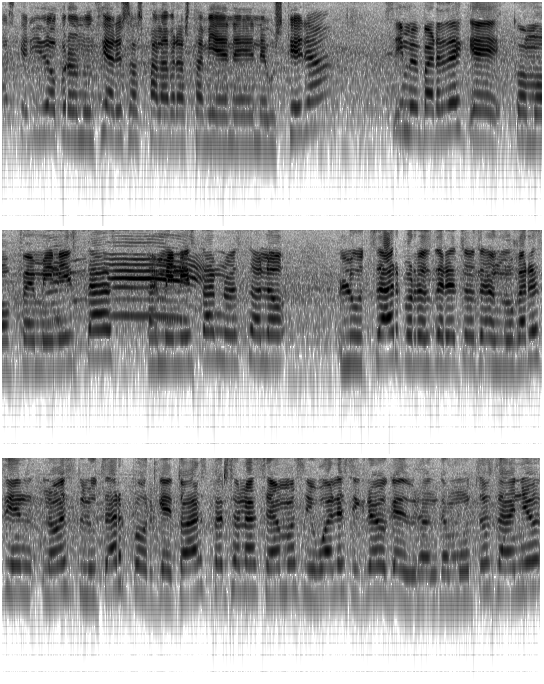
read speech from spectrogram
¿Has querido pronunciar esas palabras también en euskera? Sí, me parece que como feministas, feministas no es solo luchar por los derechos de las mujeres, sino es luchar porque todas las personas seamos iguales y creo que durante muchos años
